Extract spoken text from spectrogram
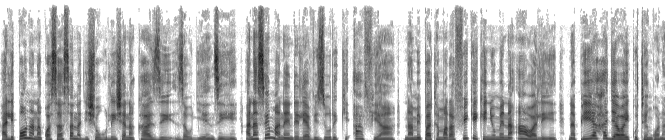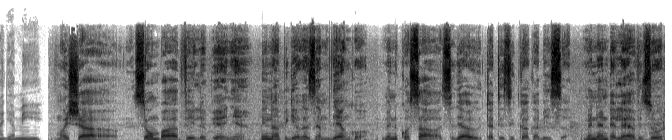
alipona na kwa sasa anajishughulisha na kazi za ujenzi. Anasema anaendelea vizuri kiafya na amepata marafiki kinyume na awali na pia hajawahi kutengwa na jamii. Maisha sio mbaya vile pia yenyewe. Mi napiga kazi ya mjengo, mi niko sawa, sijatatizika kabisa, mi naendelea vizuri.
